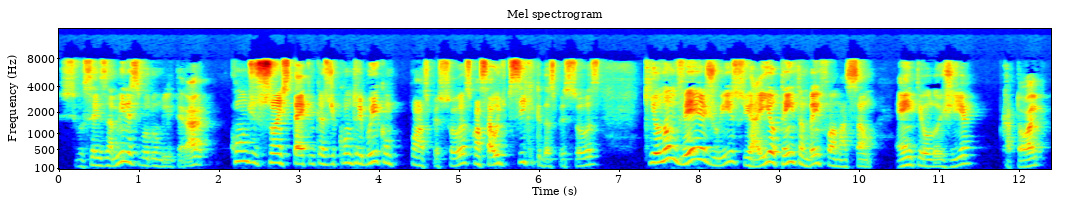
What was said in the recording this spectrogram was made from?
se você examina esse volume literário, condições técnicas de contribuir com, com as pessoas, com a saúde psíquica das pessoas, que eu não vejo isso, e aí eu tenho também formação em teologia católica,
